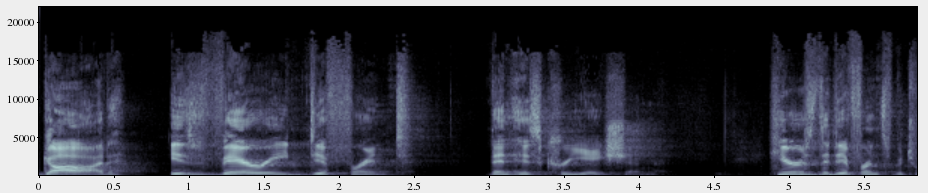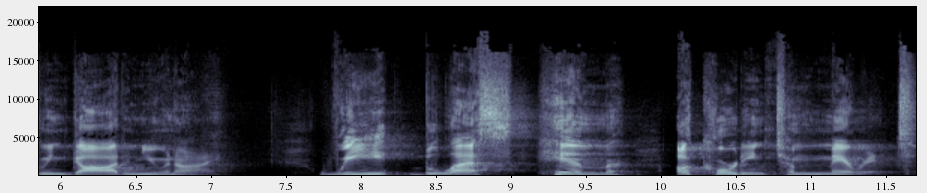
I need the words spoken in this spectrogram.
God is very different than his creation. Here's the difference between God and you and I. We bless him according to merit,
